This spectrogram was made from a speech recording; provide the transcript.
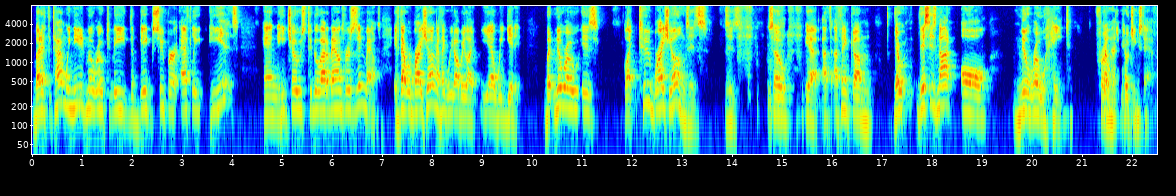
But at the time, we needed Milroe to be the big super athlete he is and he chose to go out of bounds versus inbounds. If that were Bryce Young, I think we'd all be like, yeah, we get it. But Milroe is like two Bryce Youngs is is so yeah. I, th- I think um, there this is not all Milroe hate from no, coaching staff.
